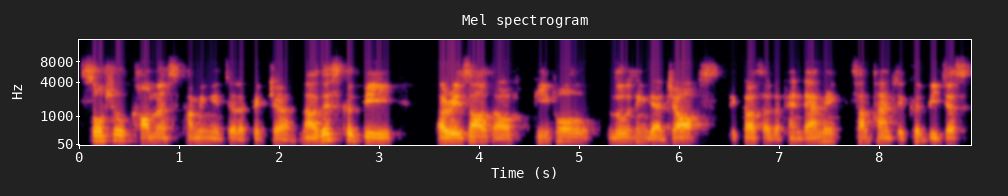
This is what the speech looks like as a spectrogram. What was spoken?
social commerce coming into the picture. Now, this could be a result of people losing their jobs because of the pandemic. Sometimes it could be just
